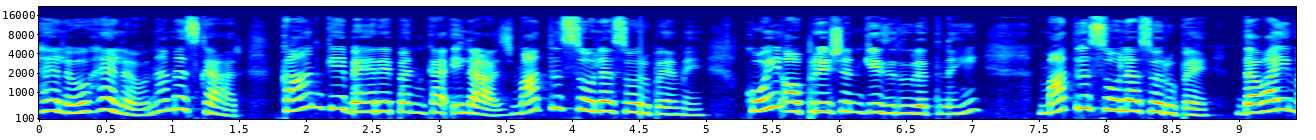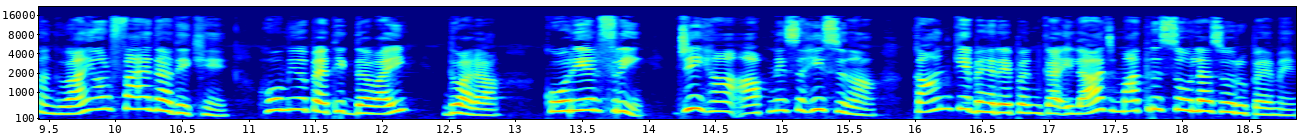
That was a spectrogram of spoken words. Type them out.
हेलो हेलो, नमस्कार। कान के बहरेपन का इलाज मात्र सोलह सौ रुपये में। कोई ऑपरेशन की ज़रूरत नहीं, मात्र सोलह सौ रुपये दवाई मंगवाएँ और फ़ायदा देखें। होम्योपैथिक दवाई द्वारा। कोरियर फ्री। जी हाँ आपने सही सुना। कान के बहरेपन का इलाज मात्र सोलह सौ रुपये में।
